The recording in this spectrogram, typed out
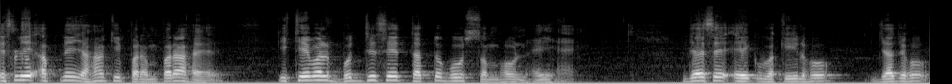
इसलिए अपने यहाँ की परंपरा है कि केवल बुद्धि से तत्वबोध संभव नहीं है। जैसे एक वकील हो, जज हो,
